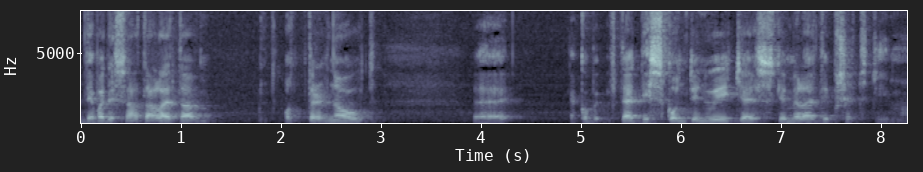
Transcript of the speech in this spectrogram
90. léta odtrhnout eh, v té diskontinuitě s těmi léty předtím.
